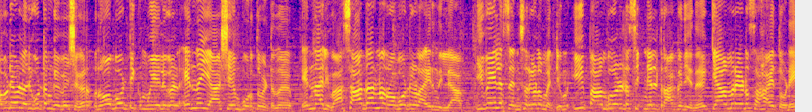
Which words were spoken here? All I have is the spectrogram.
അവിടെയുള്ള ഒരു കൂട്ടം ഗവേഷകർ റോബോട്ടിക് മുയലുകൾ എന്ന ഈ ആശയം പുറത്തുവിട്ടത്. എന്നാൽ ഇവ സാധാരണ റോബോട്ടുകളായിരുന്നില്ല. ഇവയിലെ സെൻസറുകളും മറ്റും ഈ പാമ്പുകളുടെ സിഗ്നൽ ട്രാക്ക് ചെയ്ത് ക്യാമറയുടെ സഹായത്തോടെ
